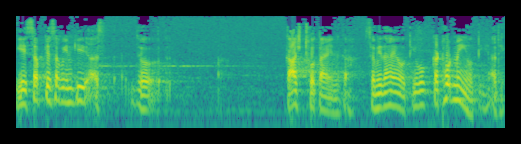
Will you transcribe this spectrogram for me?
ये सब के सब इनकी जो काष्ठ होता है इनका संविधाएँ होती है, वो कठोर नहीं होती है, अधिक।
